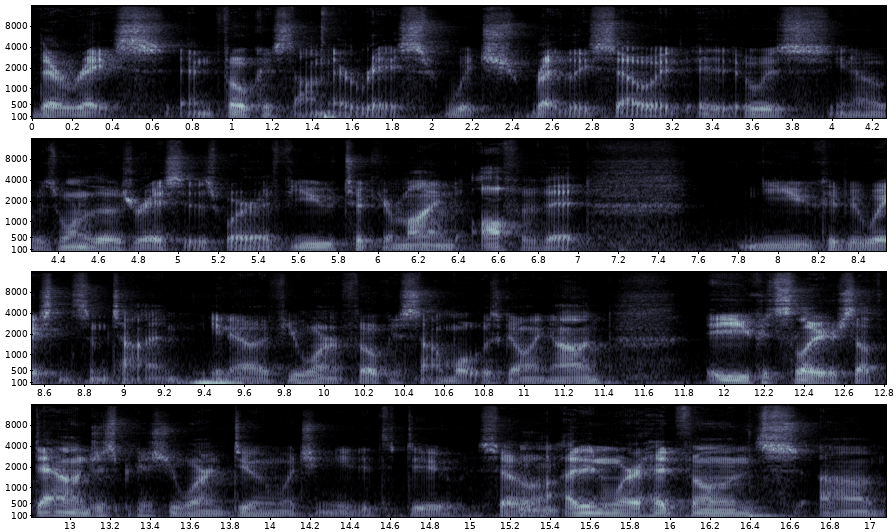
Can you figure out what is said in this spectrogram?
their race and focused on their race, which rightly so. It, it, was, you know, it was one of those races where if you took your mind off of it, you could be wasting some time. You know, if you weren't focused on what was going on, you could slow yourself down just because you weren't doing what you needed to do. So I didn't wear headphones. Um,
